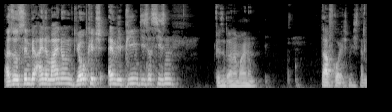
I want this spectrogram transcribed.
Also sind wir eine Meinung, Jokic MVP in dieser Season? Wir sind einer Meinung. Da freue ich mich. Dann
